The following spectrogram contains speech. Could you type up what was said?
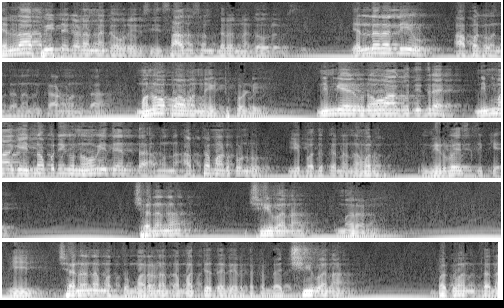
ಎಲ್ಲ ಪೀಠಗಳನ್ನು ಗೌರವಿಸಿ, ಸಾಧು ಸಂತರನ್ನು ಗೌರವಿಸಿ, ಎಲ್ಲರಲ್ಲಿಯೂ ಆ ಭಗವಂತನನ್ನು ಕಾಣುವಂಥ ಮನೋಭಾವವನ್ನು ಇಟ್ಟುಕೊಳ್ಳಿ. ನಿಮಗೆ ನೋವಾಗೋದಿದ್ರೆ, ನಿಮ್ಮಾಗೆ ಇನ್ನೊಬ್ಬನಿಗೂ ನೋವಿದೆ ಅಂತ ಅವನ್ನ ಅರ್ಥ ಮಾಡಿಕೊಂಡು ಈ ಬದುಕನ್ನು ನವರ್, ನಿರ್ವಹಿಸಲಿಕ್ಕೆ ಜನನ ಜೀವನ, ಮರಣ. ಈ ಜನನ ಮತ್ತು ಮರಣದ ಮಧ್ಯದಲ್ಲಿರತಕ್ಕಂಥ ಜೀವನ, ಭಗವಂತನ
